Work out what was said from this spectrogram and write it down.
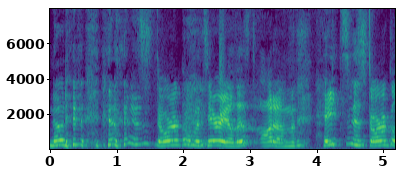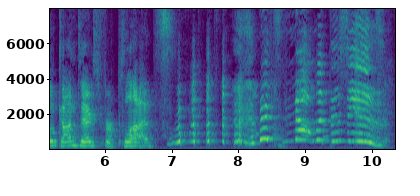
Noted historical materialist Autumn hates historical context for plots. that's not what this is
